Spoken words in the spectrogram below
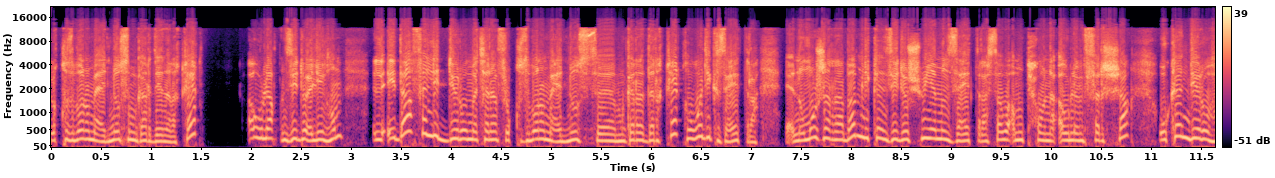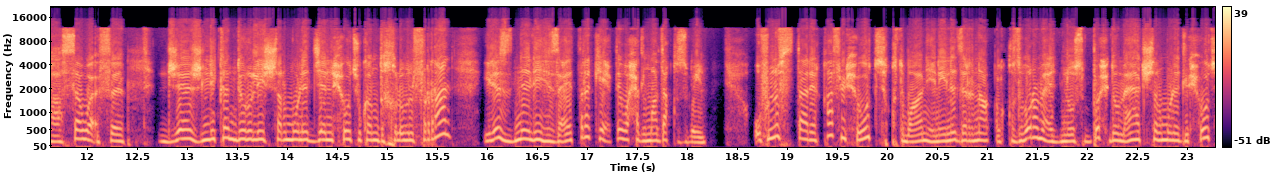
القزبر معدنوس مقردين رقيق. أو لا نزيدوا عليهم. الإضافة اللي ديروا مثلا في القزبرة معدنوس آه، مقرد رقيق هو ديك الزعتره لأنه مجربة ملي كنزيدوا شوية من الزعتره سواء مطحونة أو مفرشه وكنديروها سواء في الدجاج اللي كنديروا ليه الشرمولات ديال الحوت وكندخلوه الفران إلا زدنا ليه زعتره كيعطي واحد المذاق زوين. وفي نفس الطريقة في الحوت قطبان يعني إلا درنا القزبرة معدنوس بوحدو مع هاد الشرمولات الحوت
